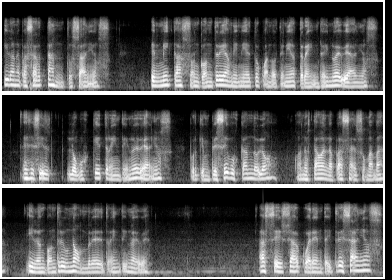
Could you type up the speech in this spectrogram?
iban a pasar tantos años en mi caso encontré a mi nieto cuando tenía 39 años, es decir, lo busqué 39 años porque empecé buscándolo cuando estaba en la pasa de su mamá y lo encontré un hombre de 39. Hace ya 43 años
